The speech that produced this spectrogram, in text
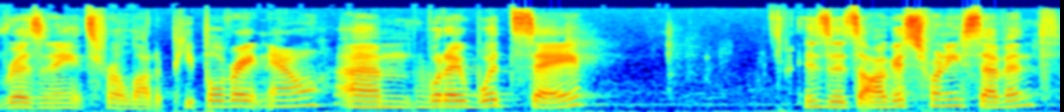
resonates for a lot of people right now. Um, what I would say is it's August 27th.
